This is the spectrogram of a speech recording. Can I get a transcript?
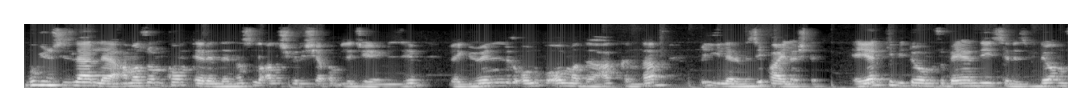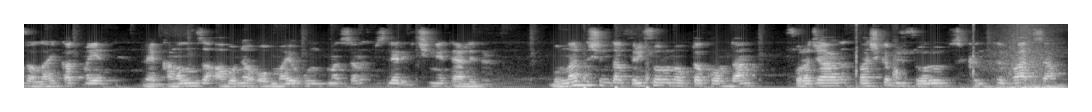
Bugün sizlerle Amazon.com.tr'de nasıl alışveriş yapabileceğimizi ve güvenilir olup olmadığı hakkında bilgilerimizi paylaştık. Eğer ki videomuzu beğendiyseniz videomuza like atmayı ve kanalımıza abone olmayı unutmazsanız bizler için yeterlidir. Bunlar dışında freesoru.com'dan soracağınız başka bir soru, sıkıntı varsa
